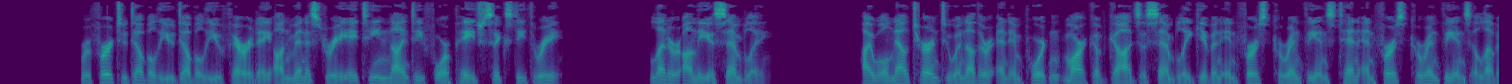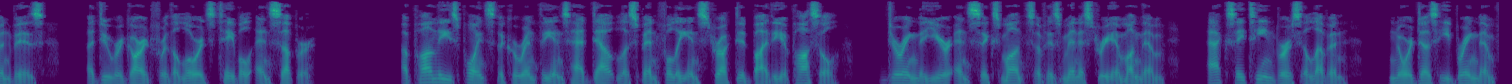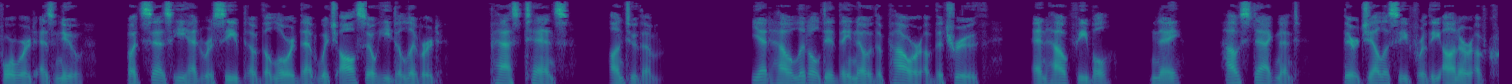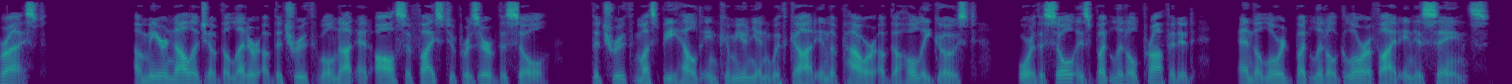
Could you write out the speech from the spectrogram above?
Refer to W. W. Fereday on Ministry 1894 page 63. Letter on the Assembly. I will now turn to another and important mark of God's assembly given in 1 Corinthians 10 and 1 Corinthians 11 viz., a due regard for the Lord's table and supper. Upon these points the Corinthians had doubtless been fully instructed by the Apostle, during the year and six months of his ministry among them, Acts 18 verse 11, nor does he bring them forward as new, but says he had received of the Lord that which also he delivered, past tense, unto them. Yet how little did they know the power of the truth, and how feeble, nay, how stagnant, their jealousy for the honor of Christ. A mere knowledge of the letter of the truth will not at all suffice to preserve the soul, the truth must be held in communion with God in the power of the Holy Ghost, or the soul is but little profited, and the Lord but little glorified in his saints.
